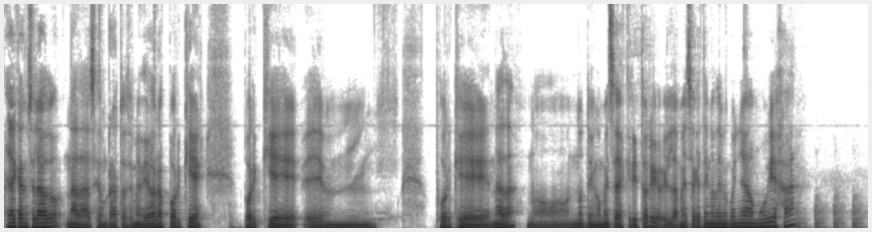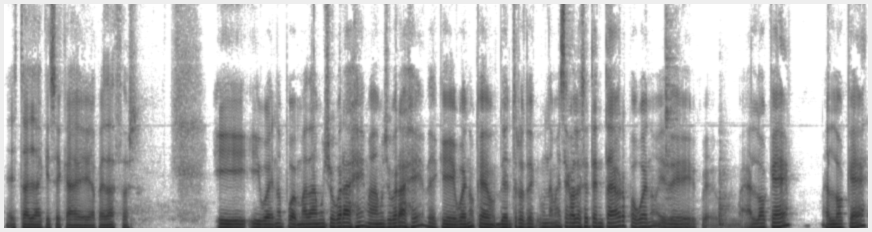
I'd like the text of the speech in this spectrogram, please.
He cancelado, nada, hace un rato, hace media hora. ¿Por qué? Porque, em, porque nada, no, no, tengo mesa de escritorio. Y la mesa que tengo de mi cuñado muy vieja está ya que se cae a pedazos. Y, bueno, pues me ha dado mucho coraje, me dado mucho coraje de que, bueno, que dentro de una mesa que vale 70 euros, pues bueno, de, es lo que es, es lo que es.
